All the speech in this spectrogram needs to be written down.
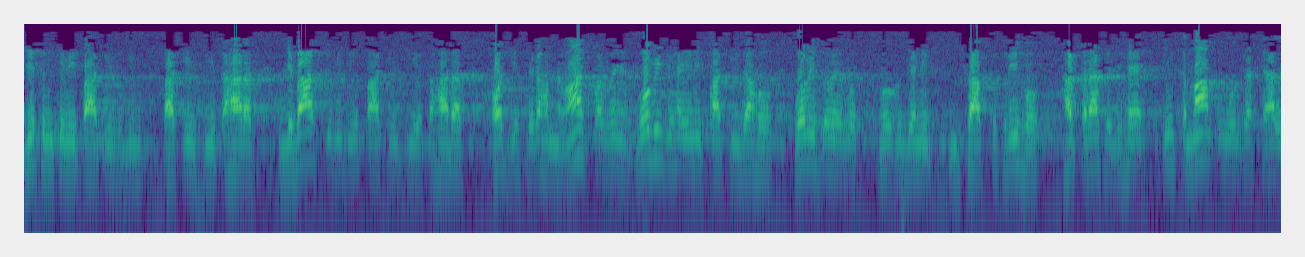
جسم کی بھی پاکیزگی پاکیزگی تہارت لباس کی بھی جو ہے پاکیزگی اور تہارت اور جس جگہ ہم نماز پڑھ رہے ہیں، وہ بھی جو ہے یعنی پاکیزہ ہو، وہ بھی جو ہے وہ یعنی صاف ستھری ہو، ہر طرح سے جو ہے ان تمام امور کا خیال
